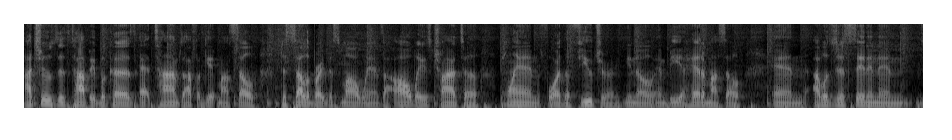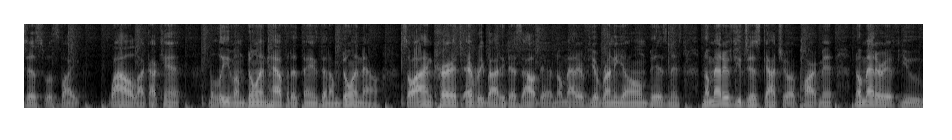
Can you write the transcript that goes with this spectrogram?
I choose this topic because at times I forget myself to celebrate the small wins. I always try to plan for the future, you know, and be ahead of myself. And I was just sitting and just was like, wow, like I can't believe I'm doing half of the things that I'm doing now. So I encourage everybody that's out there, no matter if you're running your own business, no matter if you just got your apartment, no matter if you,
